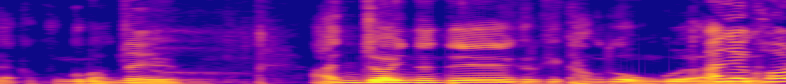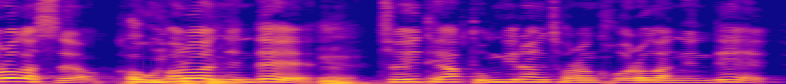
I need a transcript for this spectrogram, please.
약간 궁금한 게 네. 앉아 있는데 그렇게 강도가 온 거야? 아니요 걸어갔어요. 걸어갔는데 네. 저희 대학 동기랑 저랑 걸어갔는데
